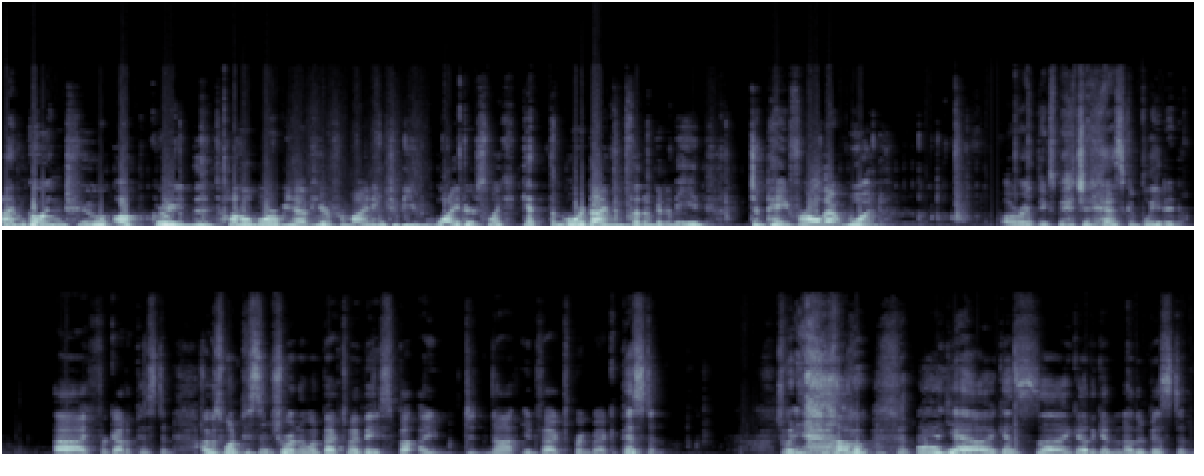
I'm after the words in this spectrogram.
I'm going to upgrade the tunnel bore we have here for mining to be wider so I can get the more diamonds that I'm going to need to pay for all that wood. Alright, the expansion has completed. Ah, I forgot a piston. I was one piston short and I went back to my base, but I did not, in fact, bring back a piston. So anyhow, uh, yeah, I guess uh, I gotta get another piston.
